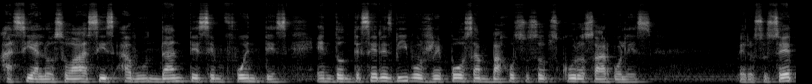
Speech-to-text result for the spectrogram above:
hacia los oasis abundantes en fuentes en donde seres vivos reposan bajo sus obscuros árboles. Pero su sed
